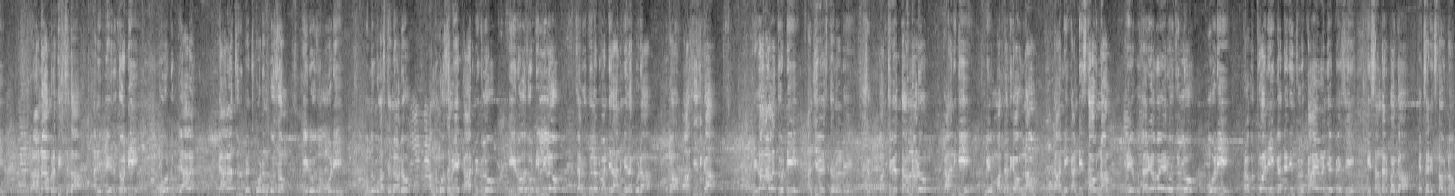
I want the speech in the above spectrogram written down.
ప్రాణా ప్రతిష్ఠిత అనే పేరుతోటి ఓటు బ్యాల బ్యాలెన్స్ను పెంచుకోవడం కోసం ఈరోజు మోడీ ముందుకు వస్తున్నాడు. అందుకోసమే కార్మికులు ఈరోజు ఢిల్లీలో జరుగుతున్నటువంటి దాని మీద కూడా ఒక పాసిక విధానాలతోటి అంచివేస్తున్న అంచివేస్తా ఉన్నాడు. దానికి మేము మద్దతుగా ఉన్నాం దాన్ని ఖండిస్తూ ఉన్నాం. రేపు జరగబోయే రోజుల్లో మోడీ ప్రభుత్వాన్ని గద్దె దించుడు ఖాయమని చెప్పేసి ఈ సందర్భంగా హెచ్చరిస్తూ ఉన్నాం.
